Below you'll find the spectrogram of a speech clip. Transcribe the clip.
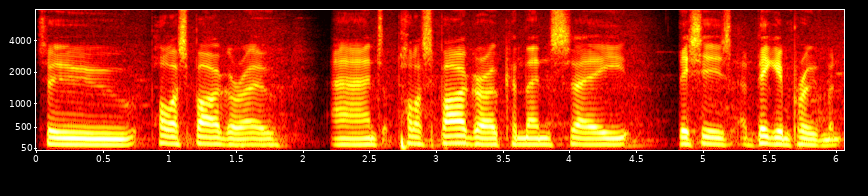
to Pol Espargaro, and Pol Espargaro can then say this is a big improvement.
